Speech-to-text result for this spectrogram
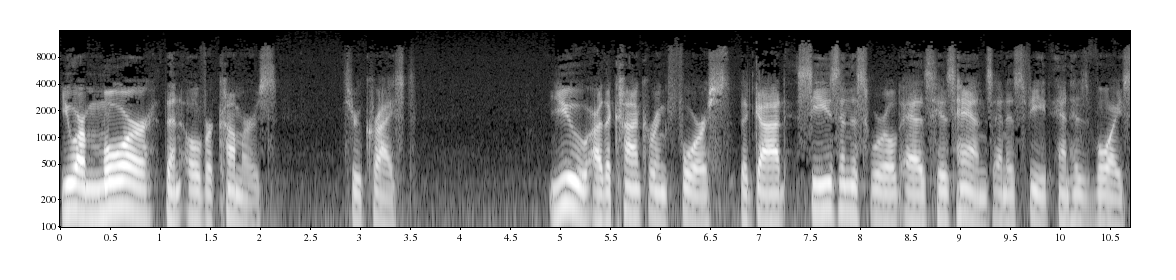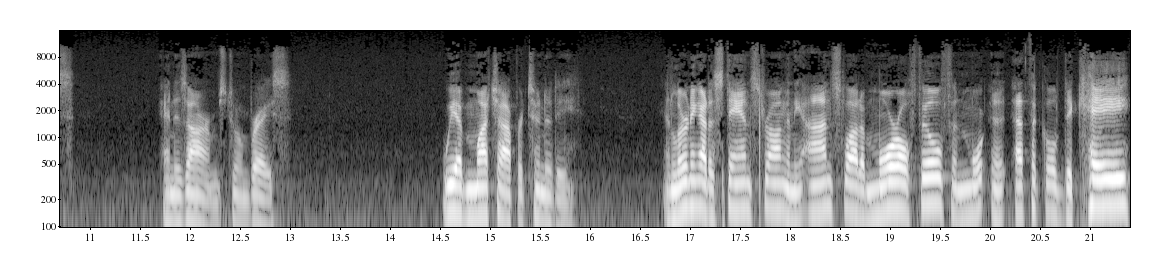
You are more than overcomers through Christ. You are the conquering force that God sees in this world as his hands and his feet and his voice and his arms to embrace. We have much opportunity. And learning how to stand strong in the onslaught of moral filth and more, uh, ethical decay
